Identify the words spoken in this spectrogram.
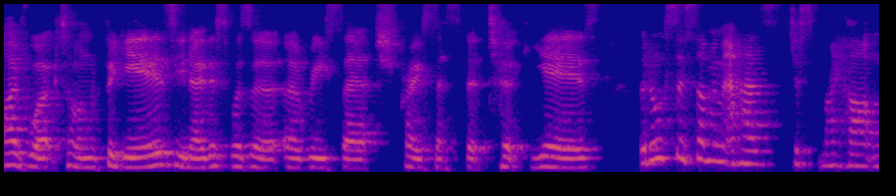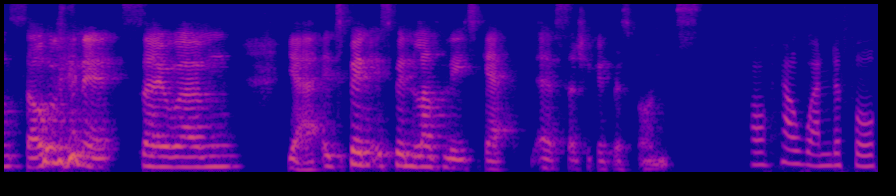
I've worked on for years. You know, this was a, a, research process that took years, but also something that has just my heart and soul in it. So um, yeah, it's been it's been lovely to get uh, such a good response. Oh, how wonderful.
